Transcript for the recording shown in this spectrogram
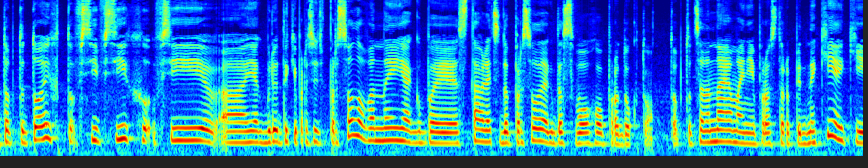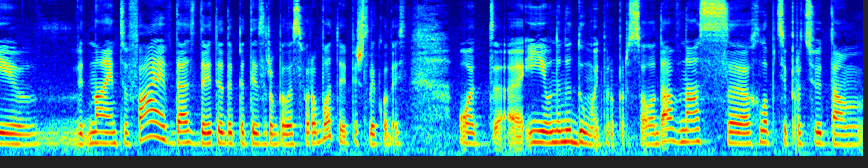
Тобто, той, хто всі, всі, всі е, якби люди, які працюють в персоло, вони якби ставляться до персоло як до свого продукту. Тобто, це не наймані просто робітники, які від 9 to 5, да, з 9 до 5 зробили свою роботу і пішли кудись. От е, і вони не думають про персоло. Да? В нас е, хлопці працюють там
